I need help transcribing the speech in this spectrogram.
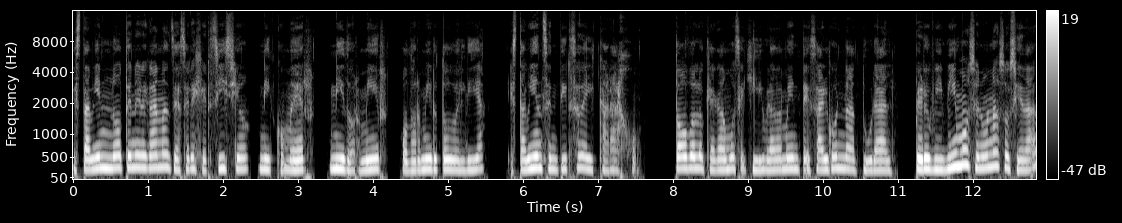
Está bien no tener ganas de hacer ejercicio, ni comer, ni dormir, o dormir todo el día. Está bien sentirse del carajo. Todo lo que hagamos equilibradamente es algo natural. Pero vivimos en una sociedad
